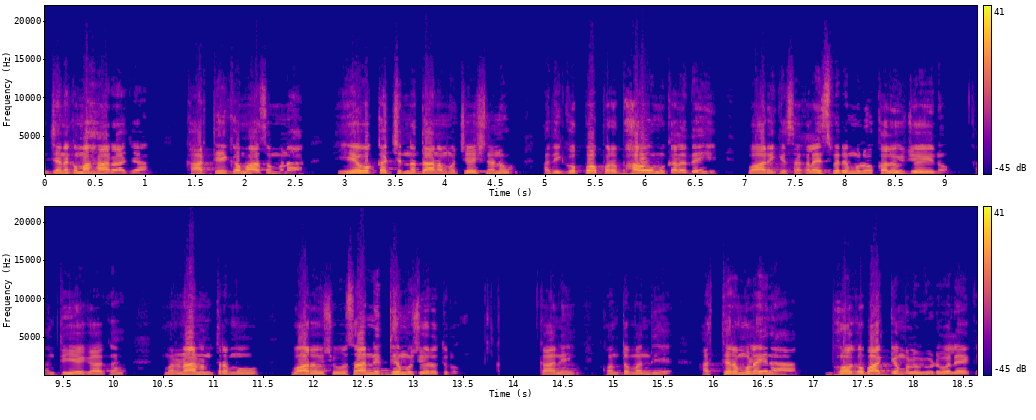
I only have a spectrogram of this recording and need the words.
జనక మహారాజా కార్తీక మాసమున ఏ ఒక్క చిన్న దానము చేసినను అది గొప్ప ప్రభావము కలదై వారికి సకలైశ్వర్యములు కలుగుజేయును. అంతేగాక మరణానంతరము వారు శివ సాన్నిధ్యము చేరుతురు కానీ కొంతమంది అస్థిరములైన భోగభాగ్యములు విడవలేక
